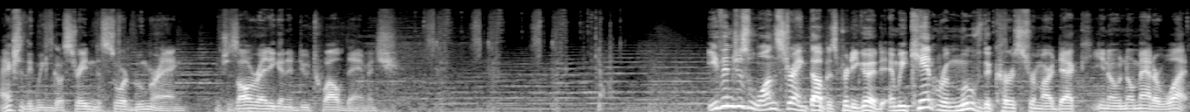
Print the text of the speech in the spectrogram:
I actually think we can go straight into Sword Boomerang, which is already going to do 12 damage. Even just one strength up is pretty good, and we can't remove the curse from our deck, you know, no matter what.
